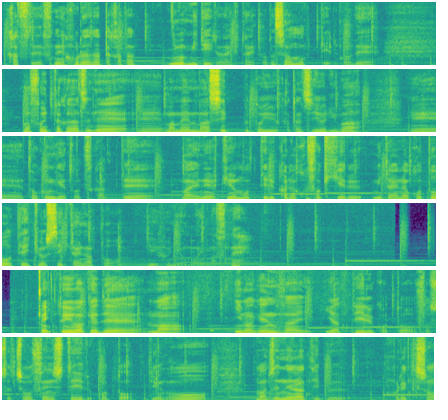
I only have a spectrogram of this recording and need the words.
ー、かつてですねホルダーだった方にも見ていただきたいと私は思っているので、まあ、そういった形で、えーまあ、メンバーシップという形よりは、えー、トークンゲートを使って、まあ、NFT を持っているからこそ聞けるみたいなことを提供していきたいなというふうに思いますね。はい、というわけでまあ今現在やっていることそして挑戦していることっていうのを、まあ、ジェネラティブコレクショ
